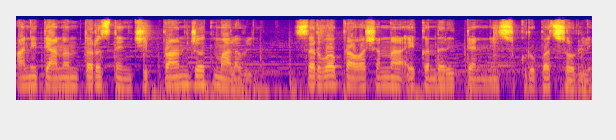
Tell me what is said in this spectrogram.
आणि त्यानंतरच त्यांची प्राणज्योत मालवली. सर्व प्रवाशांना एकंदरीत त्यांनी सुखरूपच सोडले.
